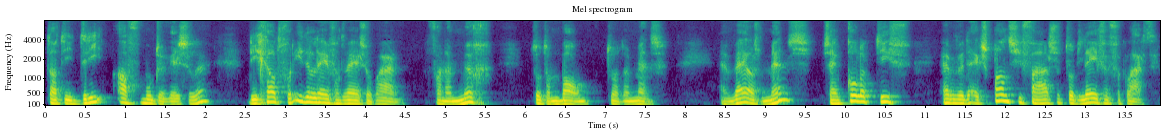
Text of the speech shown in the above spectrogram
dat die drie af moeten wisselen, die geldt voor ieder levend wezen op aarde. Van een mug tot een boom tot een mens. En wij als mens zijn collectief, hebben we de expansiefase tot leven verklaard.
